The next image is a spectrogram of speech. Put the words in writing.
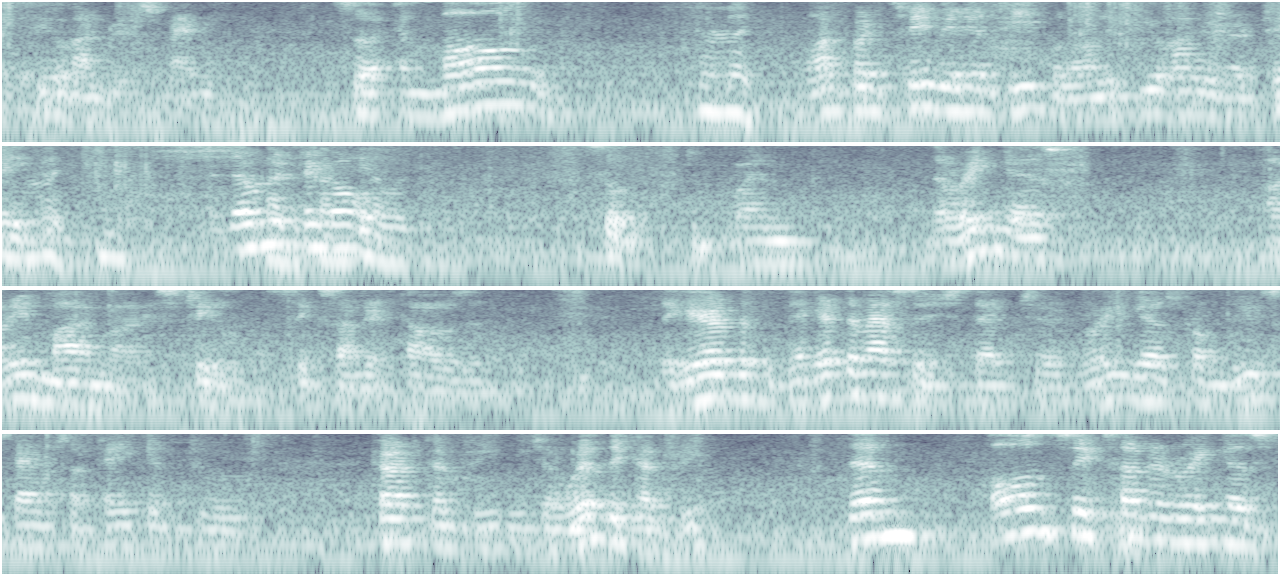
Few hundreds maybe. So among one point three million people, only few hundred are taken. They take all. So when the Rohingyas are in Myanmar, still six hundred thousand, they hear the, they get the message that uh, Rohingyas from these camps are taken to third country, which are with the country, then all six hundred Rohingyas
